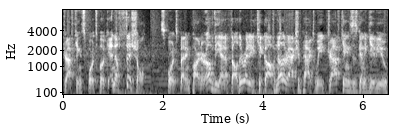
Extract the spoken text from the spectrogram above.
DraftKings Sportsbook, an official sports betting partner of the NFL. They're ready to kick off another action packed week. DraftKings is going to give you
